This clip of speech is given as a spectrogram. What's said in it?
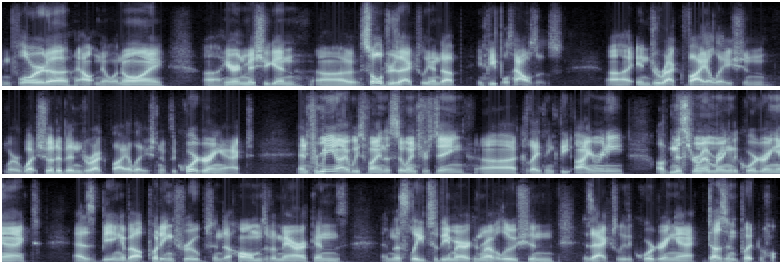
in Florida, out in Illinois, uh, here in Michigan, uh, soldiers actually end up in people's houses uh, in direct violation, or what should have been direct violation of the Quartering Act. And for me, I always find this so interesting because uh, I think the irony of misremembering the Quartering Act as being about putting troops into homes of Americans, and this leads to the American Revolution, is actually the Quartering Act doesn't put ho-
